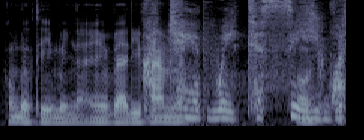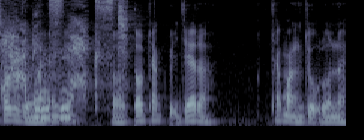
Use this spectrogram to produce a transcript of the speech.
không được thì mình lại về đi farm nha rồi tốt dừng lại rồi tốt chắc bị chết rồi. Chắc băng trụ luôn này.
